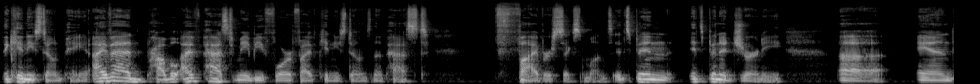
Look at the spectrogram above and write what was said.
the kidney stone pain. I've had probably I've passed maybe four or five kidney stones in the past five or six months. It's been it's been a journey. Uh and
